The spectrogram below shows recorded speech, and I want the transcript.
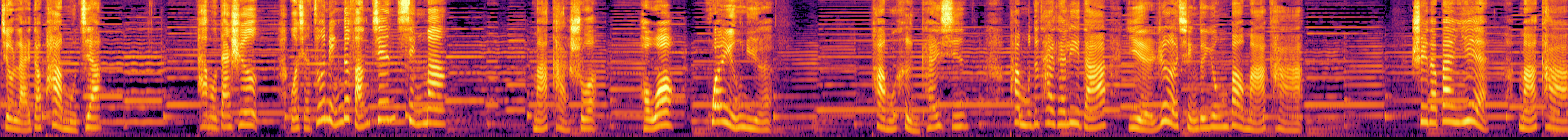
就来到帕姆家。帕姆大叔，我想租您的房间，行吗？玛卡说。好啊，欢迎你。帕姆很开心，帕姆的太太丽达也热情地拥抱玛卡。睡到半夜，玛卡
